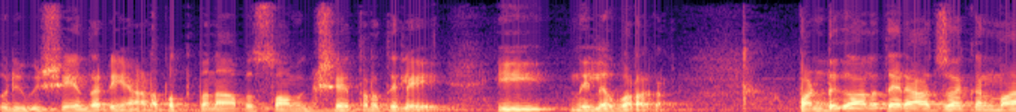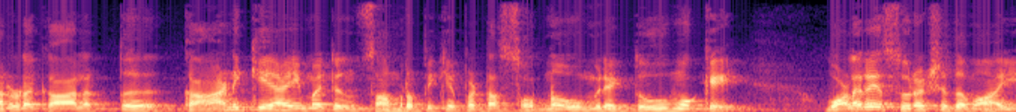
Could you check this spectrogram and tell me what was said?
ഒരു വിഷയം തന്നെയാണ് പത്മനാഭസ്വാമി ക്ഷേത്രത്തിലെ ഈ നിലവറകൾ. പണ്ടുകാലത്തെ രാജാക്കന്മാരുടെ കാലത്ത് കാണിക്കയായി മറ്റും സമർപ്പിക്കപ്പെട്ട സ്വർണവും രക്തവും ഒക്കെ വളരെ സുരക്ഷിതമായി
